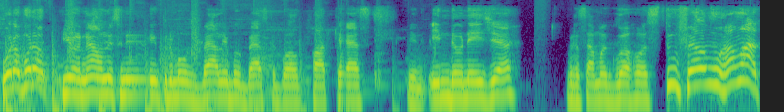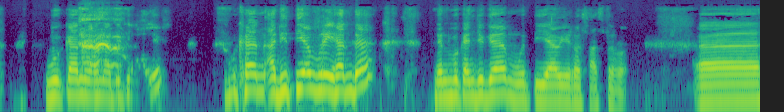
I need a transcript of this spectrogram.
What up, what up? You're now listening to the most valuable basketball podcast in Indonesia bersama gua host Tufel Muhammad. Bukan Rahmat Aditya Alif, bukan Aditya Frihanda, dan bukan juga Mutia Wiro Sastro. Uh,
